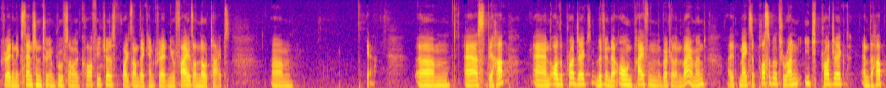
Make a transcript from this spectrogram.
create an extension to improve some of the core features. For example, they can create new files or node types. Um, yeah. Um, as the hub and all the projects live in their own Python virtual environment, it makes it possible to run each project and the hub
